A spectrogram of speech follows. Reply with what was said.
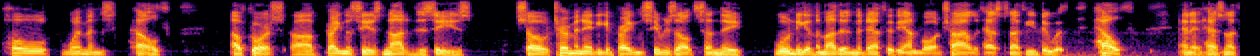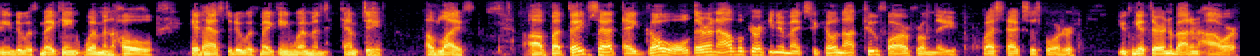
Whole Women's Health. Of course, uh, pregnancy is not a disease. So terminating a pregnancy results in the wounding of the mother and the death of the unborn child. It has nothing to do with health and it has nothing to do with making women whole. It has to do with making women empty of life. Uh, but they've set a goal. They're in Albuquerque, New Mexico, not too far from the West Texas border. You can get there in about an hour.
